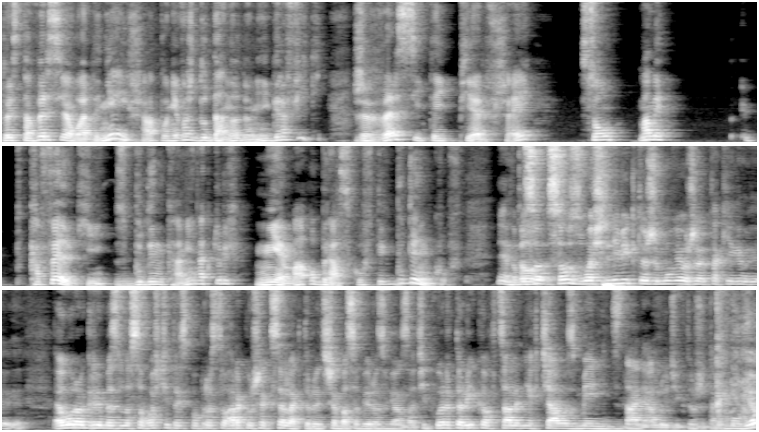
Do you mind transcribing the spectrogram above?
to jest ta wersja ładniejsza, ponieważ dodano do niej grafiki. Że w wersji tej pierwszej są, mamy kafelki z budynkami, na których nie ma obrazków tych budynków. Nie, no To- bo są, są złośliwi, którzy mówią, że takie y, eurogry bez losowości to jest po prostu arkusz Excela, który trzeba sobie rozwiązać. I Puerto Rico wcale nie chciało zmienić zdania ludzi, którzy tak mówią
